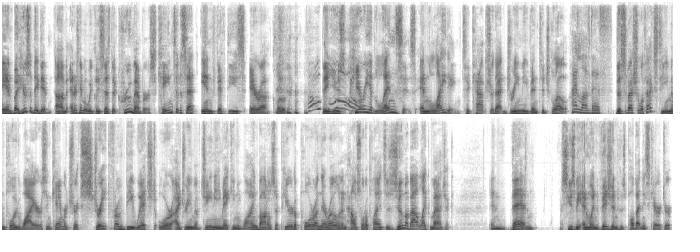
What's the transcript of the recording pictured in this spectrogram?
And but here's what they did. Um, Entertainment Weekly says that crew members came to the set in 50s era clothing. Oh, they used period lenses and lighting to capture that dreamy vintage glow. I love this. The special effects team employed wires and camera tricks straight from Bewitched or I Dream of Jeannie, making wine bottles appear to pour on their own and household appliances zoom about like magic. And then, excuse me, and when Vision, who's Paul Bettany's character,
